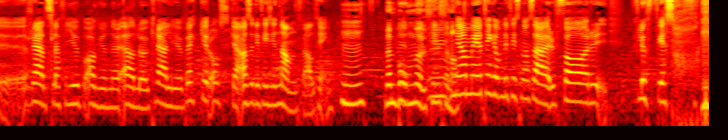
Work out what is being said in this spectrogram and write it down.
Eh, rädsla för djup, avgrunder, ödlor, kräldjur, bäckar, åska. Alltså det finns ju namn för allting. Mm. Men bomull, finns det Mm, något? Ja men jag tänker om det finns något så här för fluffiga saker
